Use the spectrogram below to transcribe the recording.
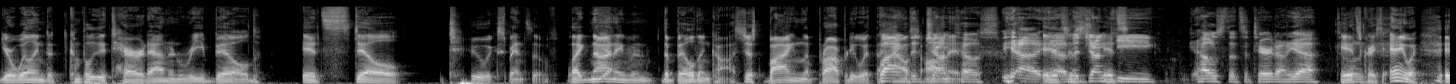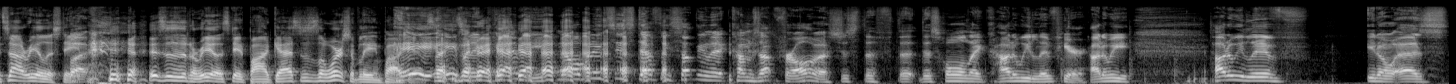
you're willing to completely tear down and rebuild it's still too expensive like not Yeah. even the building cost just buying the property with the buying house the junk it. house. Yeah, yeah, It's the junky house that's a teardown. Yeah, It's crazy. Anyway, it's not real estate. But- this isn't a real estate podcast. This is a worship leading podcast. Hey, hey, but it can be. No, but it's it's definitely something that comes up for all of us. Just the, the this whole like, how do we live here? How do we, how do we live, you know, as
